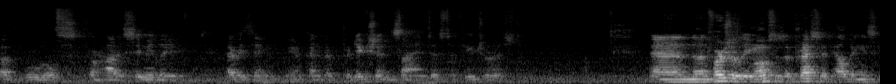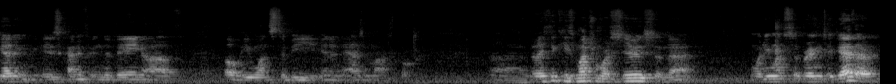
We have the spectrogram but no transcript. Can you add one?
of rules for how to simulate everything, you know, kind of a prediction scientist, a futurist. And unfortunately, most of the press that Helbing is getting is kind of in the vein of, oh, he wants to be in an Asimov book. Uh, but I think he's much more serious than that. What he wants to bring together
